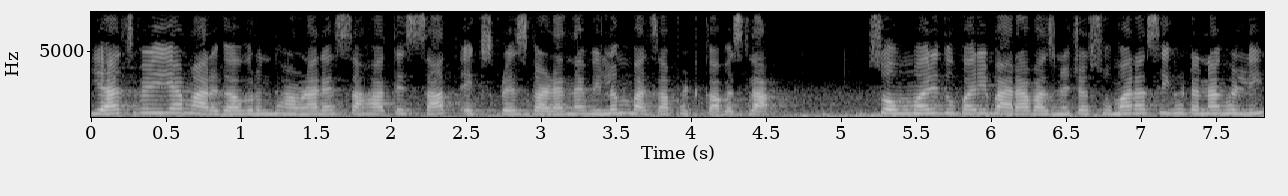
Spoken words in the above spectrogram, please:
याचवेळी या मार्गावरून धावणाऱ्या सहा ते सात एक्सप्रेस गाड्यांना विलंबाचा फटका बसला. सोमवारी दुपारी बारा वाजण्याच्या सुमारास ही घटना घडली.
